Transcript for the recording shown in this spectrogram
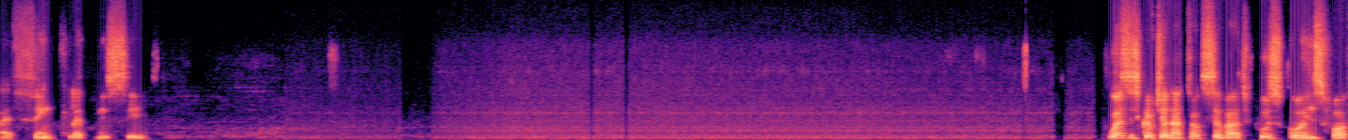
I think. Let me see. What's the scripture that talks about who's going forth?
